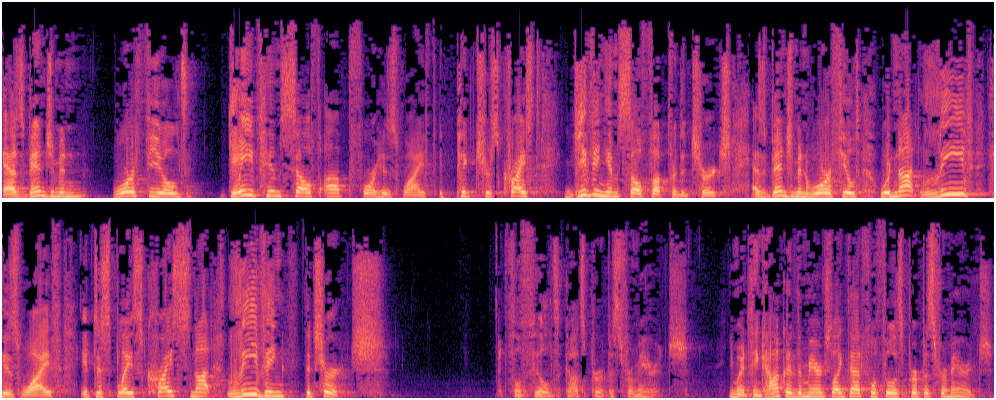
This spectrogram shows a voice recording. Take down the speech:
As Benjamin Warfield gave himself up for his wife. It pictures Christ giving himself up for the church. As Benjamin Warfield would not leave his wife, it displays Christ not leaving the church. It fulfills God's purpose for marriage. You might think, how could the marriage like that fulfill its purpose for marriage?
